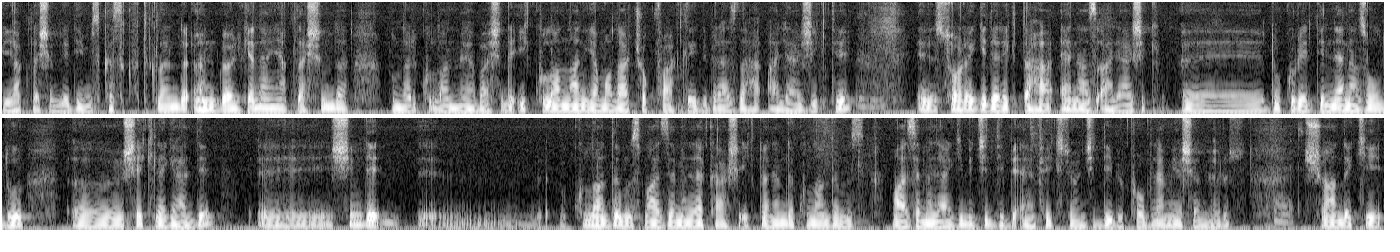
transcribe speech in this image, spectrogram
yaklaşım dediğimiz kasık fıtıklarında ön bölgeden yaklaşımda bunları kullanmaya başladı. İlk kullanılan yamalar çok farklıydı. Biraz daha alerjikti. E, sonra giderek daha en az alerjik e, doku reddinin en az olduğu e, şekle geldi. E, şimdi e, kullandığımız malzemelere karşı ilk dönemde kullandığımız malzemeler gibi ciddi bir enfeksiyon, ciddi bir problem yaşamıyoruz. Evet. Şu andaki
